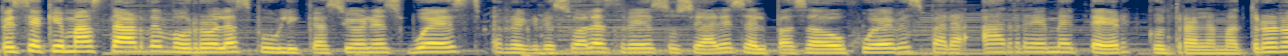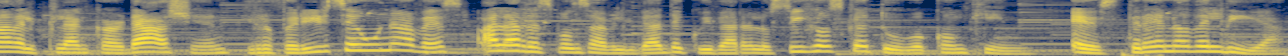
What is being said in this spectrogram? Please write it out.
Pese a que más tarde borró las publicaciones, West regresó a las redes sociales el pasado jueves para arremeter contra la matrona del clan Kardashian y referirse una vez a la responsabilidad de cuidar a los hijos que tuvo con Kim. Estreno del día.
